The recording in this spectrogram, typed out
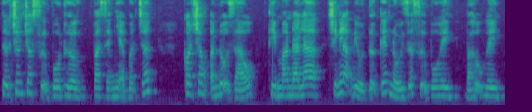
tượng trưng cho sự vô thường và xem nhẹ vật chất. Còn trong Ấn Độ giáo thì mandala chính là biểu tượng kết nối giữa sự vô hình và hữu hình.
